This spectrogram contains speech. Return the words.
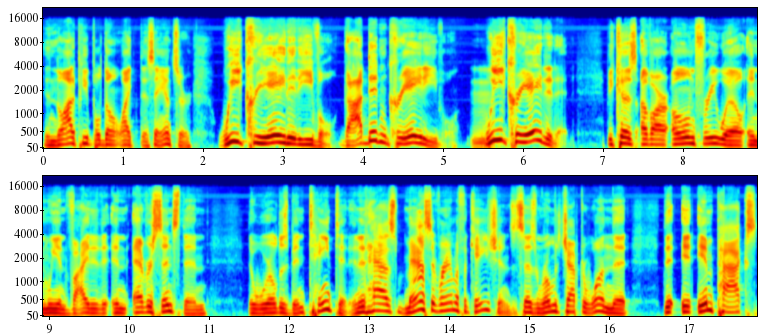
and a lot of people don't like this answer, we created evil. God didn't create evil. Mm. We created it because of our own free will and we invited it and ever since then the world has been tainted and it has massive ramifications. It says in romans chapter 1 that that it impacts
